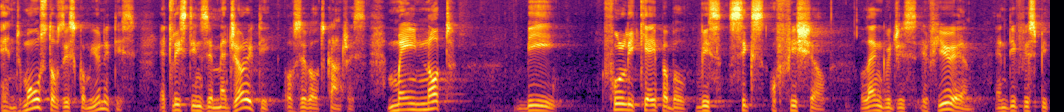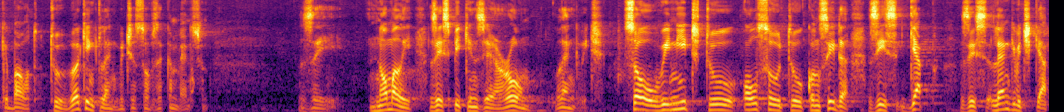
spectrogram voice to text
And most of these communities, at least in the majority of the world countries, may not be fully capable with six official languages of UN, and if we speak about two working languages of the convention, they normally they speak in their own language. So we need to also to consider this gap, this language gap.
